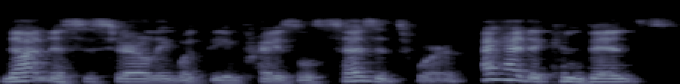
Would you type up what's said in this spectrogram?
not necessarily what the appraisal says it's worth. I had to convince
